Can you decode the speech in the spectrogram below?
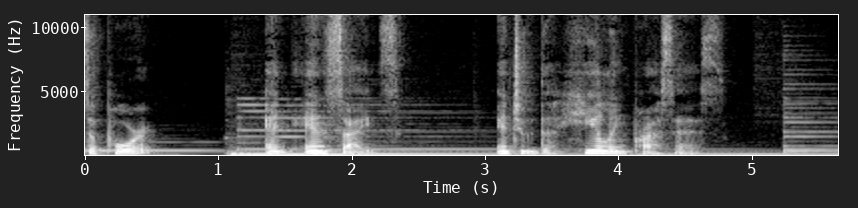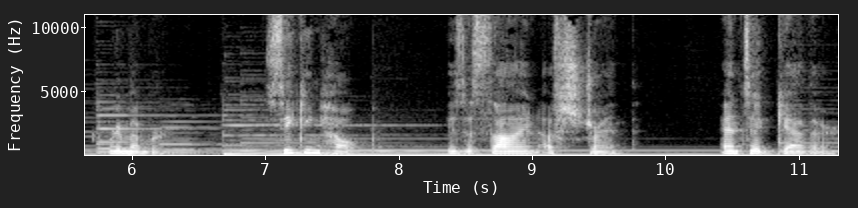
support, and insights into the healing process. Remember, seeking help is a sign of strength, and together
